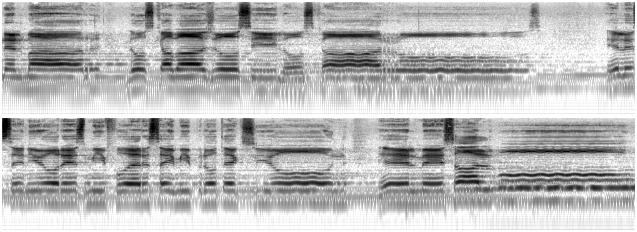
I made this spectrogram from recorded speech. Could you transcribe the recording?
En el mar los caballos y los carros. El Señor es mi fuerza y mi protección. Él me salvó.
